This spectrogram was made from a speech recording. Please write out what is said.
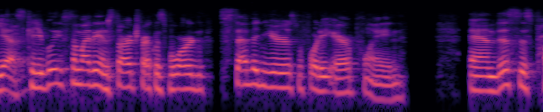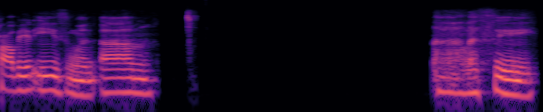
Yes, can you believe somebody in Star Trek was born seven years before the airplane? And this is probably an easy one. Um, uh, let's see.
